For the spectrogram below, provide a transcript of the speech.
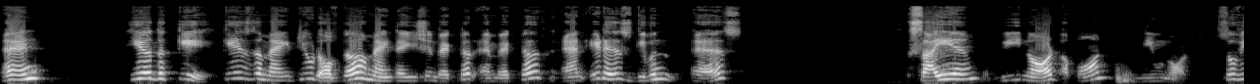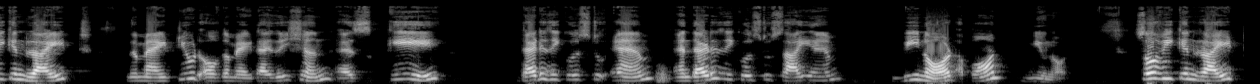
And here the k, k is the magnitude of the magnetization vector m vector and it is given as psi m v naught upon mu naught. So we can write the magnitude of the magnetization as k that is equals to m and that is equals to psi m v naught upon mu naught. So we can write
